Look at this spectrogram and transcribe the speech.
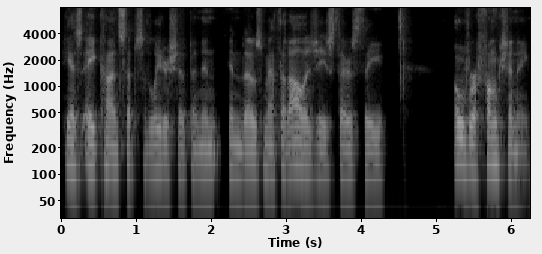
he has eight concepts of leadership, and in in those methodologies, there's the over functioning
